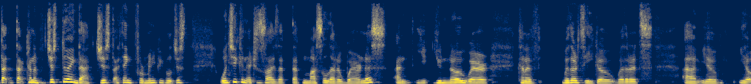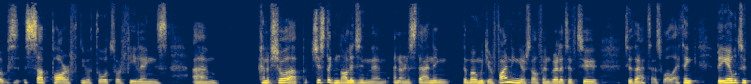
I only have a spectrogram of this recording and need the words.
that that kind of just doing that just i think for many people just once you can exercise that that muscle that awareness and you you know where kind of whether it's ego whether it's um, you know, you know, subpar you know, thoughts or feelings um, kind of show up, just acknowledging them and understanding the moment you're finding yourself in relative to to that as well. I think being able to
